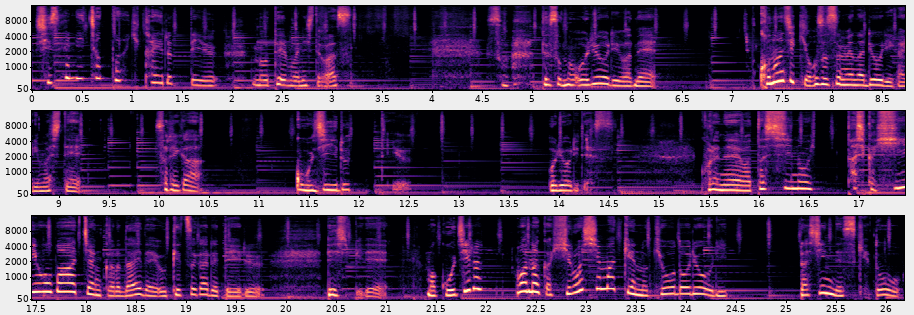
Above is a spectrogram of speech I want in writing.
自然にちょっとだけ変えるっていうのをテーマにしてます。そうでそのお料理はねこの時期おすすめな料理がありましてそれがご汁っていうお料理です。これね私の確かひいおばあちゃんから代々受け継がれているレシピで、まあ、ご汁はなんか広島県の郷土料理らしいんですけど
